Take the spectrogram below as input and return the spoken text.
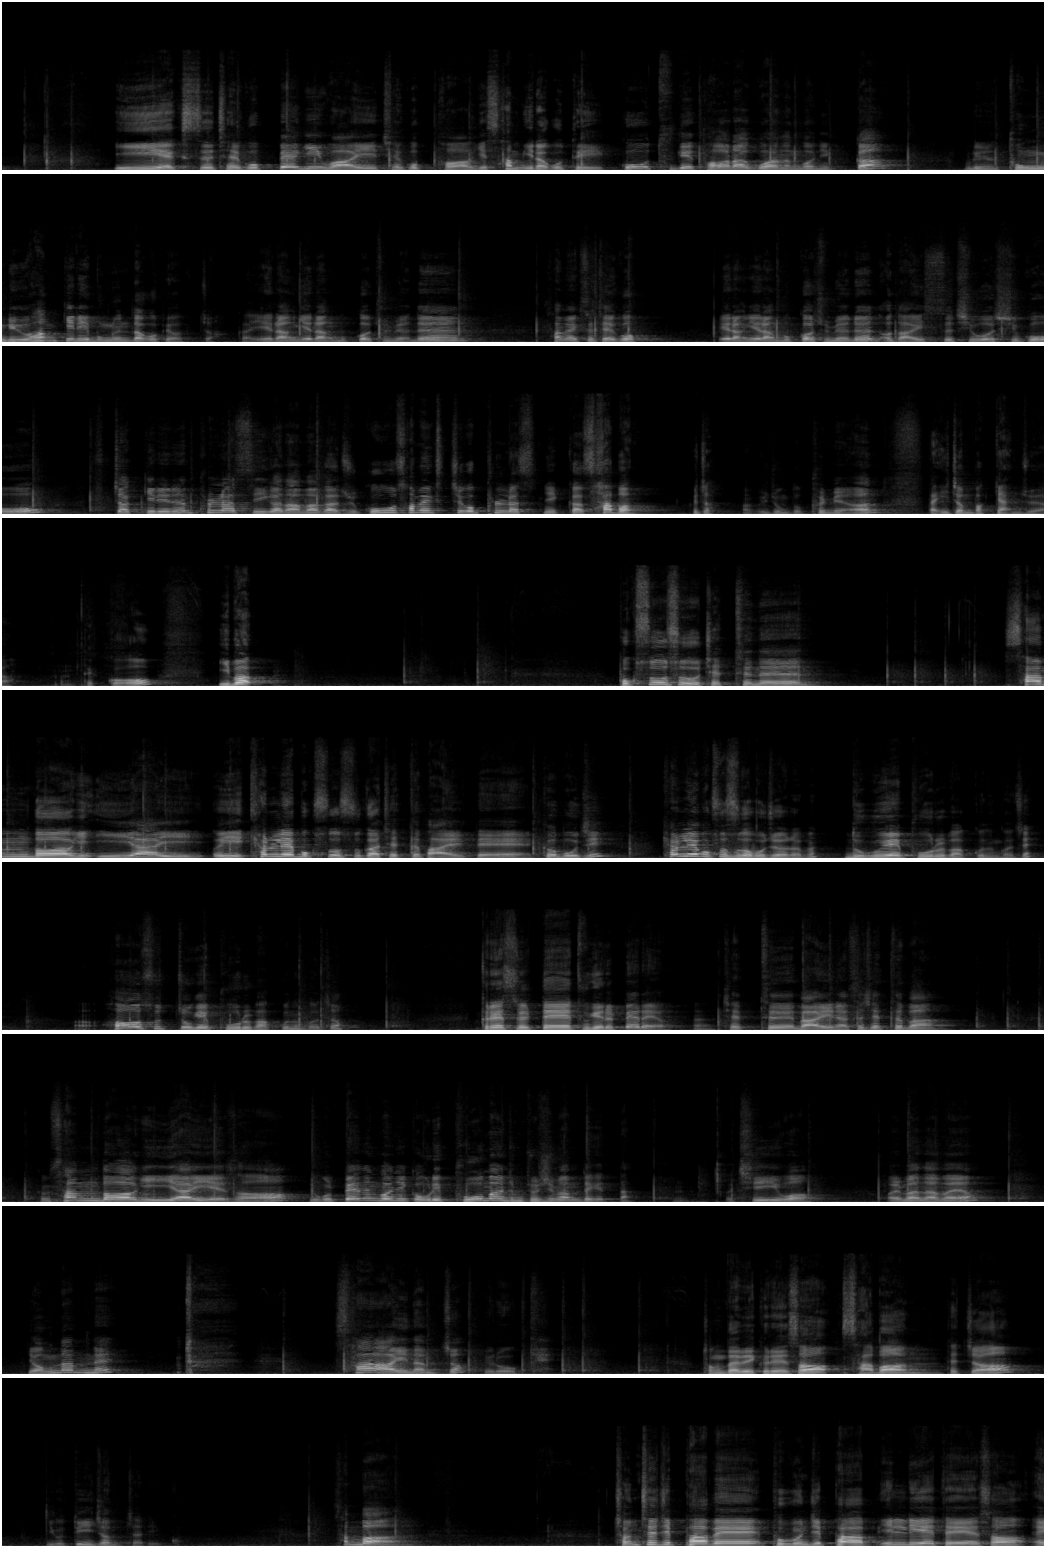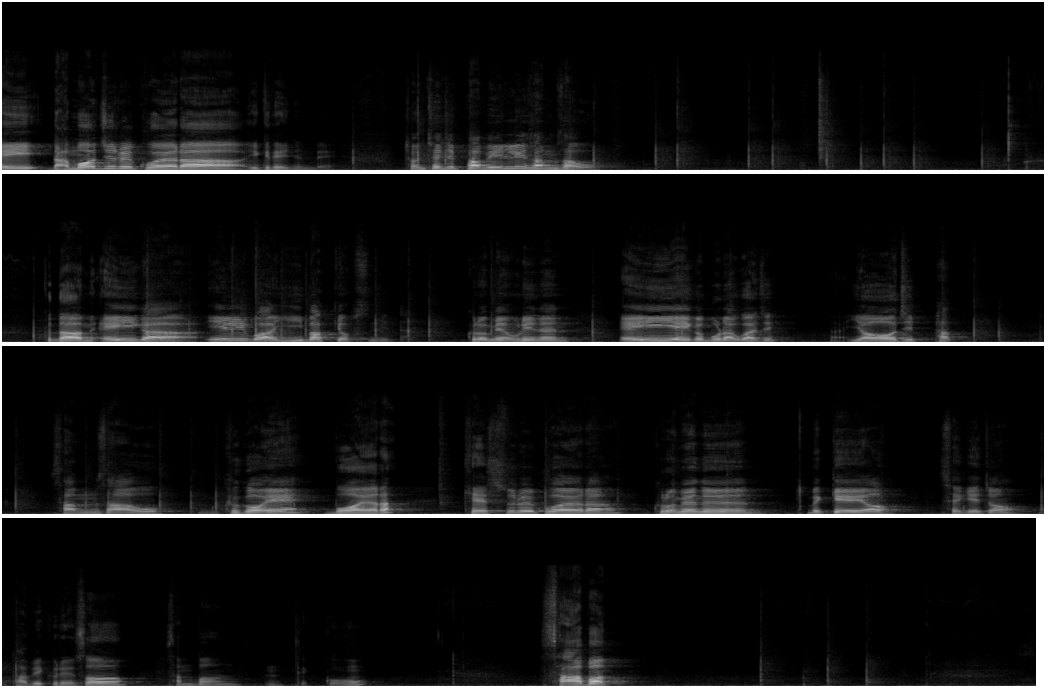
2X제곱 빼기 Y제곱 더하기 3이라고 돼 있고 두 개 더하라고 하는 거니까 우리는 동류항끼리 묶는다고 배웠죠. 그러니까 얘랑 얘랑 묶어주면은 3X제곱 얘랑 얘랑 묶어주면은 어, nice 지워지고 숫자끼리는 플러스 2가 남아가지고 3X제곱 플러스니까 4번 그죠? 어, 이 정도 풀면 나 2점밖에 안 줘요. 됐고 2번 복소수 Z는 3 더하기 2i의 켤레 복소수가 Z 바일 때 그거 뭐지? 켤레 복소수가 뭐죠 여러분? 누구의 부호를 바꾸는 거지? 어, 허수 쪽의 부호를 바꾸는 거죠. 그랬을 때 두 개를 빼래요. 어, Z 마이너스 Z바 그럼 3 더하기 2i에서 이걸 빼는 거니까 우리 부호만 좀 조심하면 되겠다. 음, 지워. 얼마 남아요? 0 남네? 4i 남죠? 이렇게. 정답이 그래서 4번. 됐죠? 이것도 2점짜리고. 3번. 전체 집합의 부분 집합 1, 2에 대해서 A 나머지를 구해라 이렇게 돼 있는데 전체 집합이 1, 2, 3, 4, 5. 그 다음 A가 1과 2밖에 없습니다. 그러면 우리는 A에 이걸 뭐라고 하지? 여집합 3, 4, 5 그거에 뭐 하여라? 개수를 구하여라. 그러면은 몇 개예요? 세 개죠? 답이 그래서 3번 음, 됐고 4번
